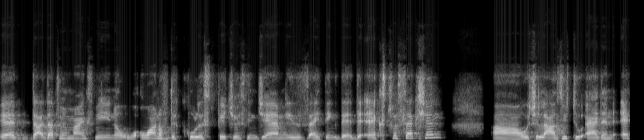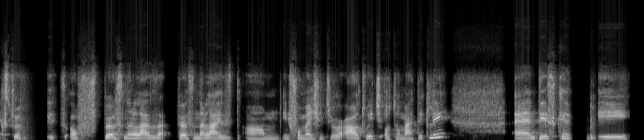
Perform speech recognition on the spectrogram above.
Yeah, that, that reminds me, you know, one of the coolest features in Gem is, I think, the, the extra section, uh, which allows you to add an extra bit of personalized, personalized um, information to your outreach automatically. And this can be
